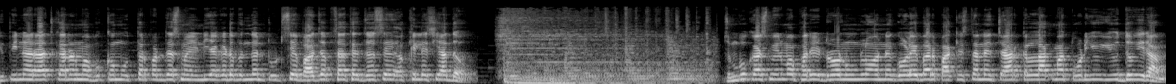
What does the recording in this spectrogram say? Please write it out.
યુપીના રાજકારણમાં ભૂકંપ ઉત્તર પ્રદેશમાં ઇન્ડિયા ગઠબંધન તૂટશે, ભાજપ સાથે જશે અખિલેશ યાદવ. જમ્મુ કાશ્મીરમાં ફરી ડ્રોન હુમલો અને ગોળીબાર, પાકિસ્તાને ચાર કલાકમાં તોડ્યું યુદ્ધ વિરામ.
